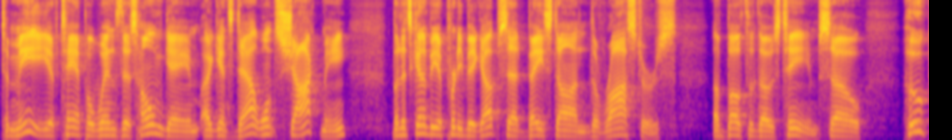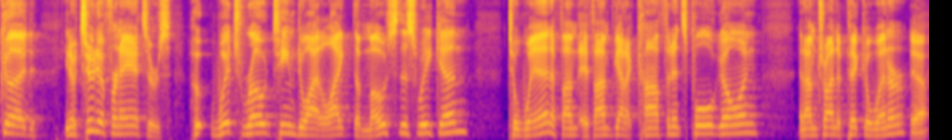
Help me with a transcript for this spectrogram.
to me if Tampa wins this home game against Dallas. Won't shock me, but it's going to be a pretty big upset based on the rosters of both of those teams. So, who could, you know, two different answers. Who, which road team do I like the most this weekend to win? If I'm if I've got a confidence pool going and I'm trying to pick a winner, Yeah.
